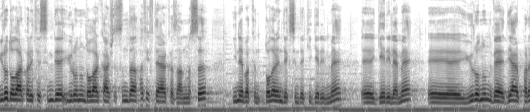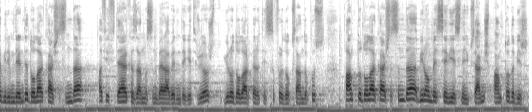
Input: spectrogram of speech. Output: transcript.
Euro dolar paritesinde Euro'nun dolar karşısında hafif değer kazanması yine bakın dolar endeksindeki gerilme, e, gerileme e, Euro'nun ve diğer para birimlerinde dolar karşısında hafif değer kazanmasını beraberinde getiriyor. Euro dolar paritesi 0.99. Panto dolar karşısında 1.15 seviyesine yükselmiş. Panto da bir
